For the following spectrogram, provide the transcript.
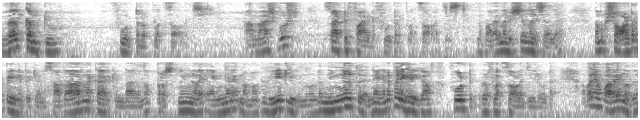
വെൽക്കം ടു ഫുഡ് റിഫ്ലക്സോളജി ആമാഷ് ബുഷ് സർട്ടിഫൈഡ് ഫുഡ് റിഫ്ലക്സോളജിസ്റ്റ് എന്ന് പറയുന്ന വിഷയം എന്ന് വെച്ചാൽ നമുക്ക് ഷോൾഡർ പെയിനെ പറ്റിയാണ്. സാധാരണക്കാർക്ക് ഉണ്ടാകുന്ന പ്രശ്നങ്ങളെ എങ്ങനെ നമുക്ക് വീട്ടിലിരുന്നുകൊണ്ട് നിങ്ങൾക്ക് തന്നെ എങ്ങനെ പരിഹരിക്കാം? ഫുഡ് റിഫ്ലക്സോളജിയിലൂടെ അപ്പോൾ ഞാൻ പറയുന്നത്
